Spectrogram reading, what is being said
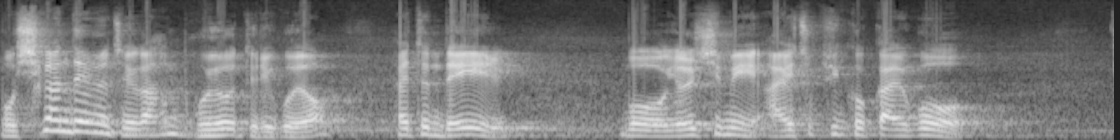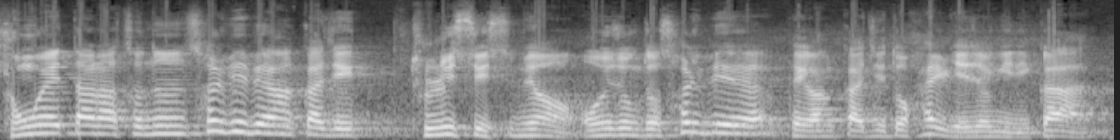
뭐 시간 되면 제가 한번 보여드리고요. 하여튼 내일 뭐 열심히 아이소핑크 깔고 경우에 따라서는 설비 배관까지 돌릴 수 있으면 어느 정도 설비 배관까지도 할 예정이니까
